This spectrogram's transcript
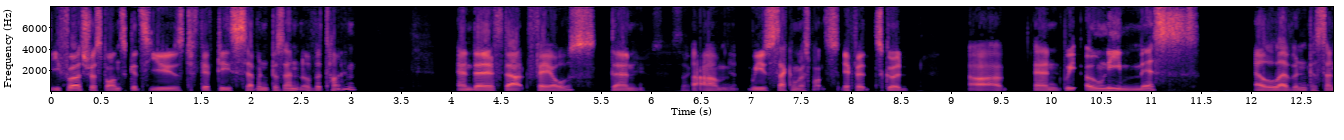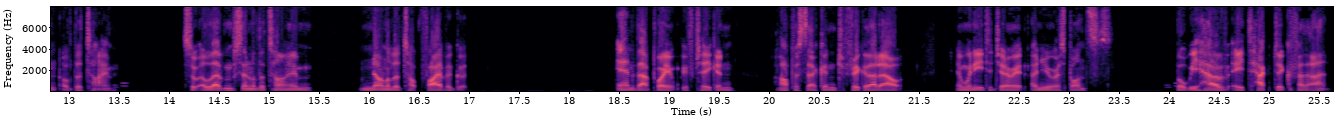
the first response gets used 57% of the time. And then if that fails, then um, we use second response if it's good. Uh, and we only miss 11% of the time. So 11% of the time, none of the top five are good. And at that point, we've taken half a second to figure that out, and we need to generate a new response. But we have a tactic for that,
